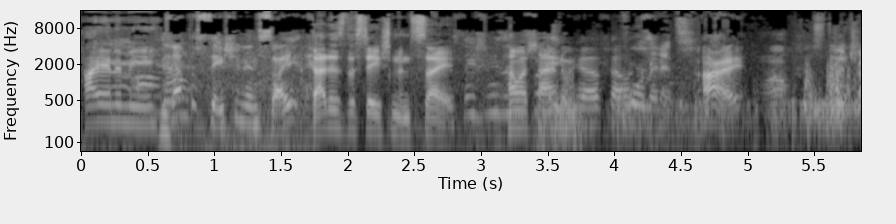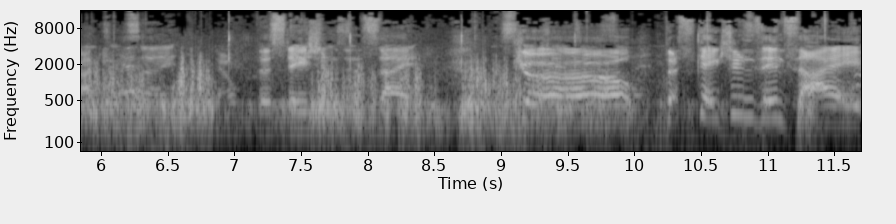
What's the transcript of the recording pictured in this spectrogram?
Hi, enemy. Is that the station in sight? That is the station in sight. How much time do we have, fellas? Four minutes. All right. Well, The track's in sight. The station's in sight. Girl, the station's in sight.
